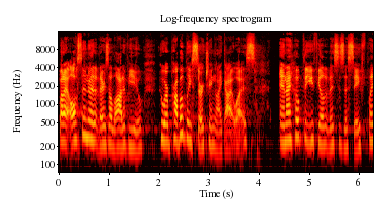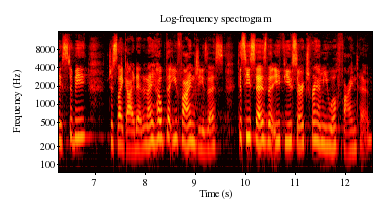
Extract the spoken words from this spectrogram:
But I also know that there's a lot of you who are probably searching like I was. And I hope that you feel that this is a safe place to be, just like I did. And I hope that you find Jesus, because he says that if you search for him, you will find him.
